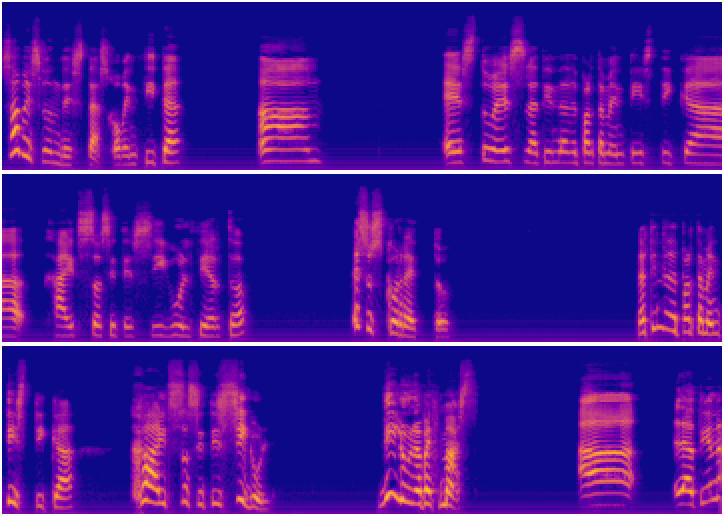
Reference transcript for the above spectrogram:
¿Sabes dónde estás, jovencita? Ah... Esto es la tienda departamentística Heights Society Sigul, ¿cierto? Eso es correcto. La tienda departamentística Heights Society Sigul. Dilo una vez más. Ah, la tienda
